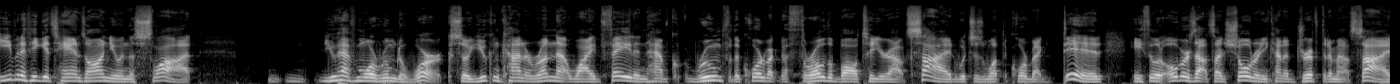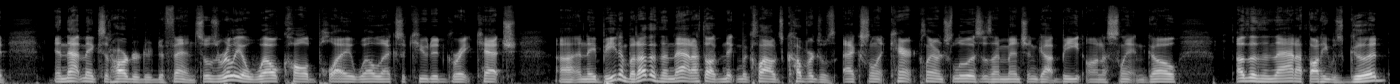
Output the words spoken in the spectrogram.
even if he gets hands on you in the slot, you have more room to work. So you can kind of run that wide fade and have room for the quarterback to throw the ball to your outside, which is what the quarterback did. He threw it over his outside shoulder and he kind of drifted him outside, and that makes it harder to defend. So it was really a well called play, well executed, great catch. Uh, and they beat him. But other than that, I thought Nick McCloud's coverage was excellent. Clarence Lewis, as I mentioned, got beat on a slant and go. Other than that, I thought he was good.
